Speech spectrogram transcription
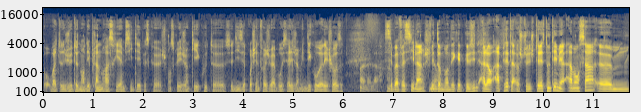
je vais te demander plein de brasseries à me citer parce que je pense que les gens qui écoutent euh, se disent la prochaine fois je vais à Bruxelles et j'ai envie de découvrir des choses. Oh là là. C'est pas facile, hein je vais te demander quelques-unes. Alors, ah, peut-être, je, te laisse noter, mais avant ça, je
